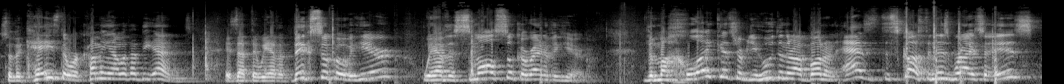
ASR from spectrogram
So the case that we're coming out with at the end is that we have a big sukkah over here, we have the small sukkah right over here. The machlaikas Rav Yehud and the Rabbanon, as discussed in this brisa, is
